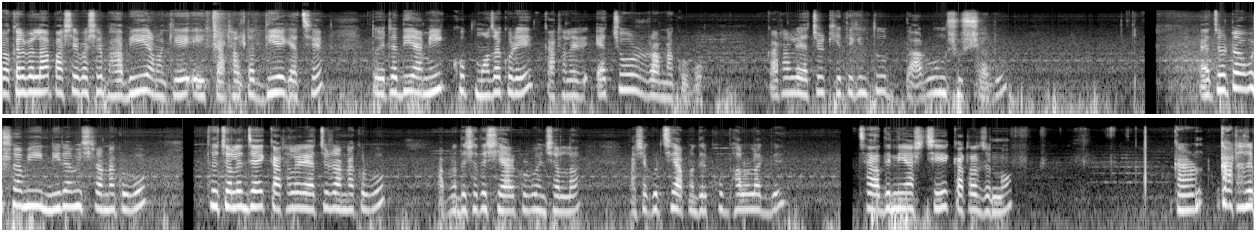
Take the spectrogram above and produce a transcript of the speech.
সকালবেলা পাশের পাশের ভাবি আমাকে এই কাঁঠালটা দিয়ে গেছে। তো এটা দিয়ে আমি খুব মজা করে কাঁঠালের এঁচড় রান্না করব। কাঁঠালের এঁচড় খেতে কিন্তু দারুণ সুস্বাদু। এঁচড়টা অবশ্য আমি নিরামিষ রান্না করব। তো চলেন যাই, কাঁঠালের এঁচড় রান্না করব। আপনাদের সাথে শেয়ার করব ইনশাল্লাহ। আশা করছি আপনাদের খুব ভালো লাগবে। ছাদে নিয়ে আসছি কাটার জন্য। কারণ কাঁঠালে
